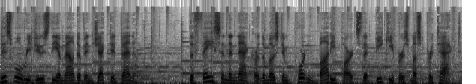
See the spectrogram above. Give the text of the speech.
This will reduce the amount of injected venom. The face and the neck are the most important body parts that beekeepers must protect.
